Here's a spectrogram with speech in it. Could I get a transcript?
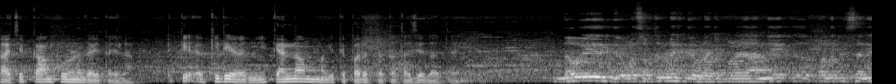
ताचें काम पूर्ण जायत आयलां कितें न्ही केन्ना मागीर तें परत जाता ताजें जातलें नवी देवळां सप्तगणेश देवळाची पळय आनी एक पंदरा दिसांनी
